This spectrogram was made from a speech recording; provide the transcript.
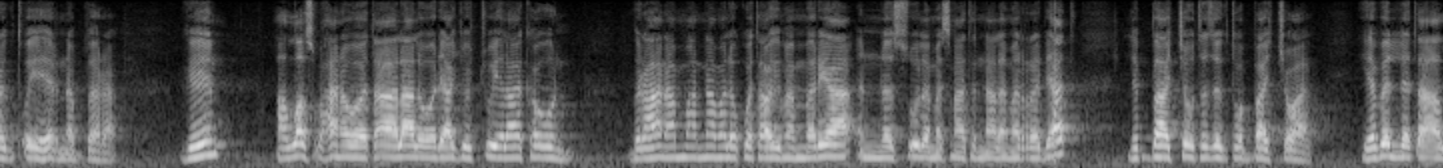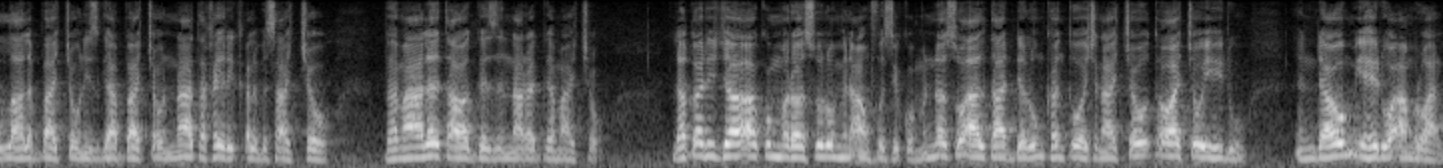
ረግጦ ይሄድ ነበረ? ግን አላህ ስብሓናሁ ወተላ ለወዳጆቹ የላከውን ብርሃናማና መለኮታዊ መመሪያ እነሱ ለመስማትና ለመረዳት ልባቸው ተዘግቶባቸዋል። የበለጠ አላህ ልባቸውን ይዝጋባቸውና ተኸይር ይቀልብሳቸው በማለት አወገዝና ረገማቸው። ለቀድ ጃአኩም ረሱሉ ምን አንፉሲኩም እነሱ አልታደሉም ከንቶዎች ናቸው ተዋቸው ይሂዱ እንዳውም የሄዱ አምሯል።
